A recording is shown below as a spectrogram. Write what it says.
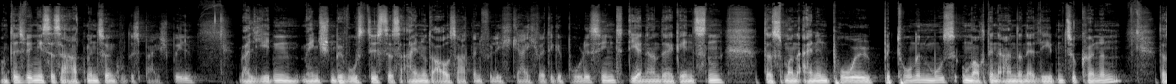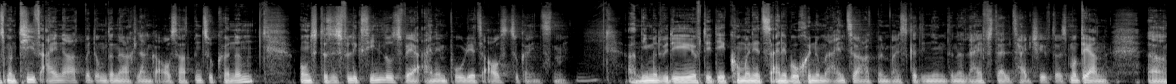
Und deswegen ist das Atmen so ein gutes Beispiel, weil jedem Menschen bewusst ist, dass Ein- und Ausatmen völlig gleichwertige Pole sind, die einander ergänzen, dass man einen Pol betonen muss, um auch den anderen erleben zu können, dass man tief einatmet, um danach lang ausatmen zu können und dass es völlig sinnlos wäre, einen Pol jetzt auszugrenzen. Mhm. Niemand würde je auf die Idee kommen, jetzt eine Woche nur mal einzuatmen, weil es gerade in irgendeiner Lifestyle-Zeitschrift als modern äh,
